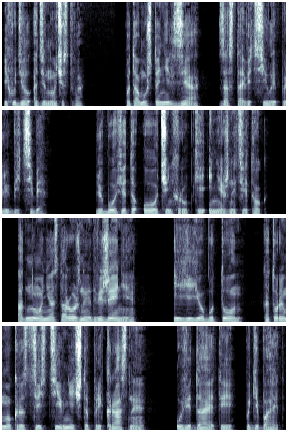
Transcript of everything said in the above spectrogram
их удел одиночество, потому что нельзя заставить силой полюбить себя. Любовь – это очень хрупкий и нежный цветок. Одно неосторожное движение, и ее бутон, который мог расцвести в нечто прекрасное, увядает и погибает.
